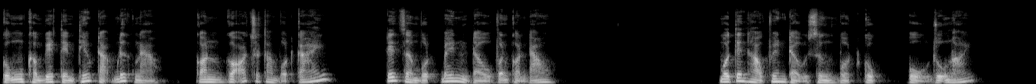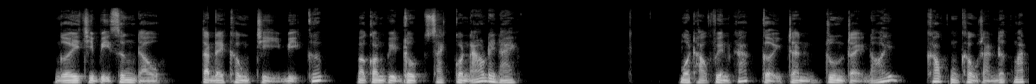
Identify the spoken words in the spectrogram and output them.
cũng không biết tên thiếu đạo đức nào, còn gõ cho ta một cái. Đến giờ một bên đầu vẫn còn đau. Một tên học viên đầu sưng một cục, ủ rũ nói. Người chỉ bị sưng đầu, ta đây không chỉ bị cướp mà còn bị lột sạch quần áo đây này. Một học viên khác cởi trần run rẩy nói, khóc không ra nước mắt.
